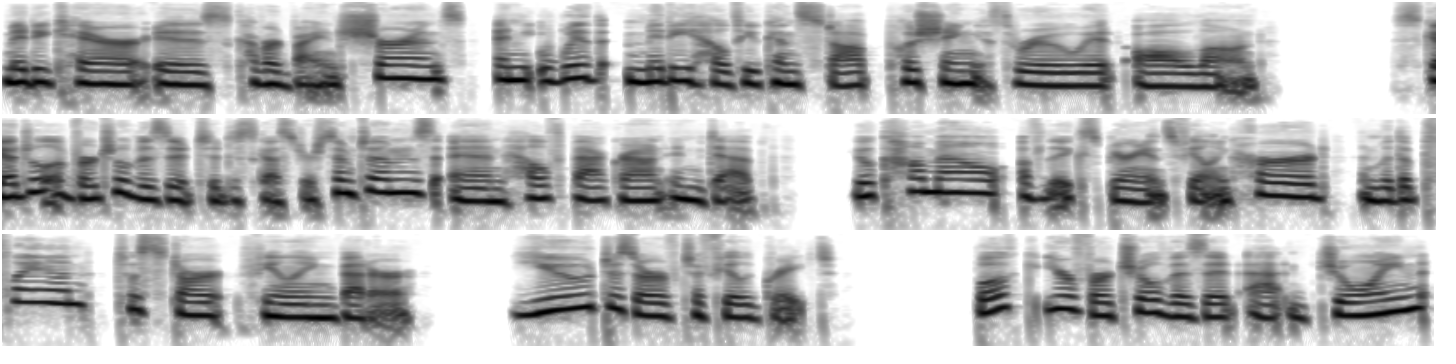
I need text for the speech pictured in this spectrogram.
MIDI care is covered by insurance, and with MIDI Health, you can stop pushing through it all alone. Schedule a virtual visit to discuss your symptoms and health background in depth you'll come out of the experience feeling heard and with a plan to start feeling better. You deserve to feel great. Book your virtual visit at joinmidi.com.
